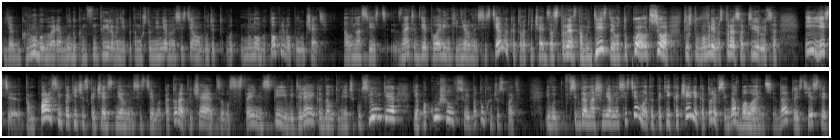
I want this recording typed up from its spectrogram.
я, грубо говоря, буду концентрированнее, потому что у меня нервная система будет вот много топлива получать. А у нас есть, знаете, две половинки нервной системы, которые отвечают за стресс там, и действие, вот такое вот все, то, что во время стресса активируется. И есть э, там парасимпатическая часть нервной системы, которая отвечает за состояние спи и выделяй, когда вот у меня текут слюнки, я покушал, все, и потом хочу спать. И вот всегда наша нервная система — это такие качели, которые всегда в балансе, да, то есть если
